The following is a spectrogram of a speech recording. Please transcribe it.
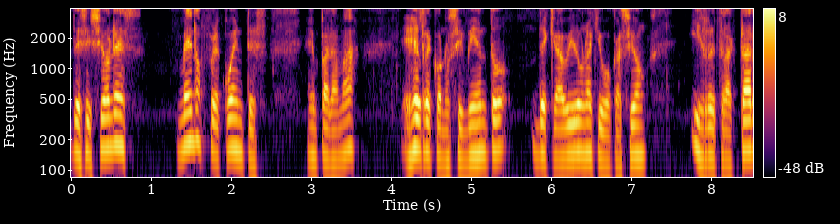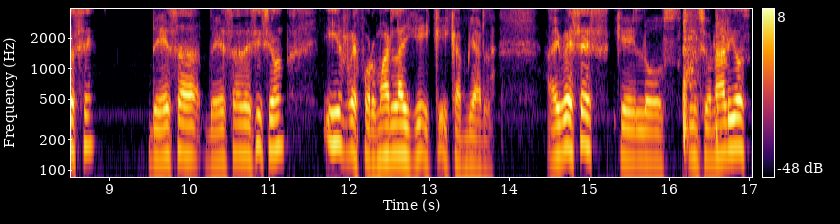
decisiones menos frecuentes en Panamá es el reconocimiento de que ha habido una equivocación y retractarse de esa, de esa decisión y reformarla y, cambiarla. Hay veces que los funcionarios,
